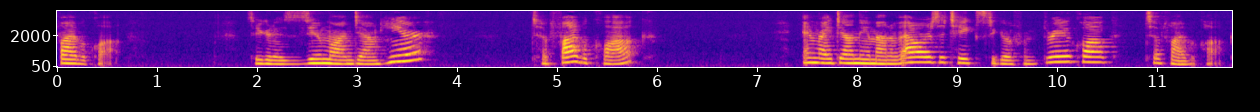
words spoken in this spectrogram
5 o'clock. So you're going to zoom on down here to 5 o'clock and write down the amount of hours it takes to go from 3 o'clock to 5 o'clock.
